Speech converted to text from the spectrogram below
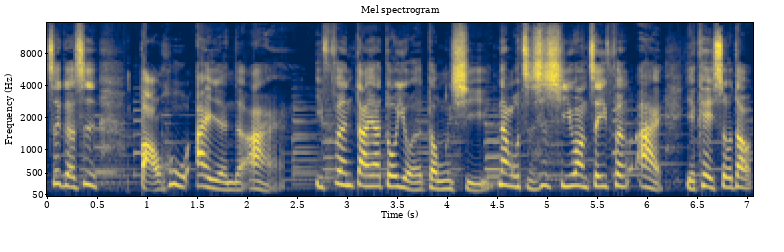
这个是保护爱人的爱，一份大家都有的东西。那我只是希望这一份爱也可以受到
